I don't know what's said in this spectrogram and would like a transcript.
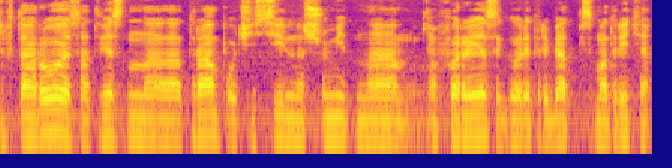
Второе, соответственно, Трамп очень сильно шумит на ФРС и говорит, ребят, посмотрите,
